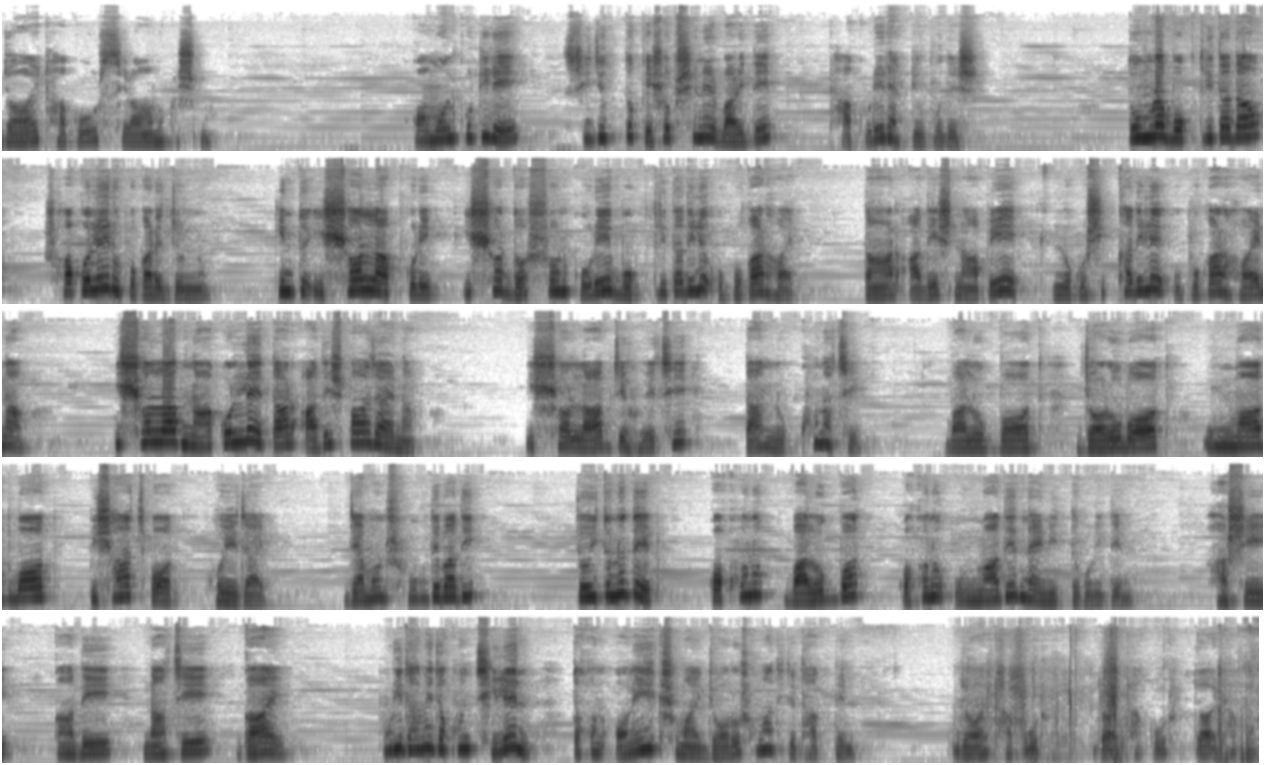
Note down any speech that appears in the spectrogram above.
জয় ঠাকুর শ্রীরামকৃষ্ণ। কমলকুটিরে শ্রীযুক্ত কেশব সেনের বাড়িতে ঠাকুরের একটি উপদেশ। তোমরা বক্তৃতা দাও সকলের উপকারের জন্য, কিন্তু ঈশ্বর লাভ করে, ঈশ্বর দর্শন করে বক্তৃতা দিলে উপকার হয়। তাঁর আদেশ না পেয়ে লোকশিক্ষা দিলে উপকার হয় না। ঈশ্বর লাভ না করলে তার আদেশ পাওয়া যায় না। ঈশ্বর লাভ যে হয়েছে তার লক্ষণ আছে। বালকবধ জড়বধ উন্মাদবধ পিসাচপথ হয়ে যায়। যেমন সুখদেবাদি, চৈতন্যদেব কখনো বালকবধ কখনো উন্মাদের ন্যায় নৃত্য করিতেন। হাসে, কাঁদে, নাচে, গায়। পুরীধামে যখন ছিলেন, তখন অনেক সময় জড় সমাধিতে থাকতেন। জয় ঠাকুর জয় ঠাকুর জয় ঠাকুর।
